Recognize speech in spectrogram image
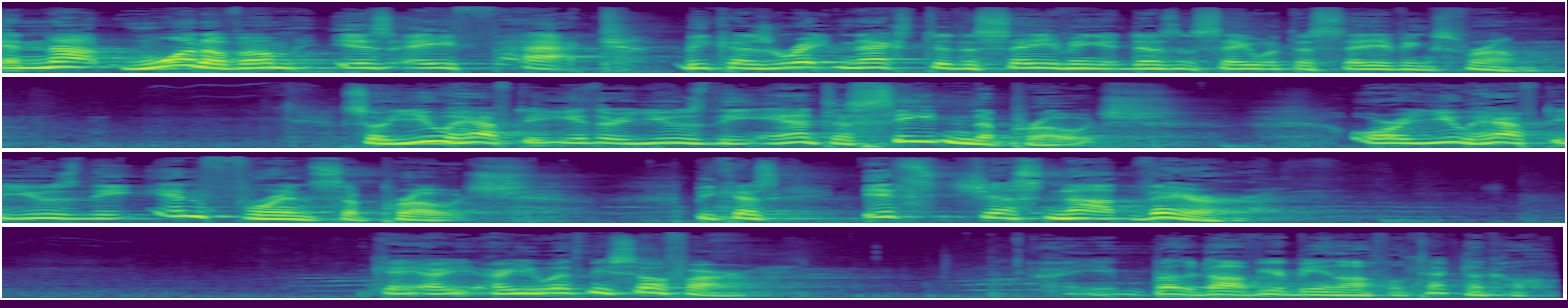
And not one of them is a fact, because right next to the saving, it doesn't say what the saving's from. So you have to either use the antecedent approach or you have to use the inference approach because it's just not there. Okay, are, you, are you with me so far? Brother Dolph, you're being awful technical.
